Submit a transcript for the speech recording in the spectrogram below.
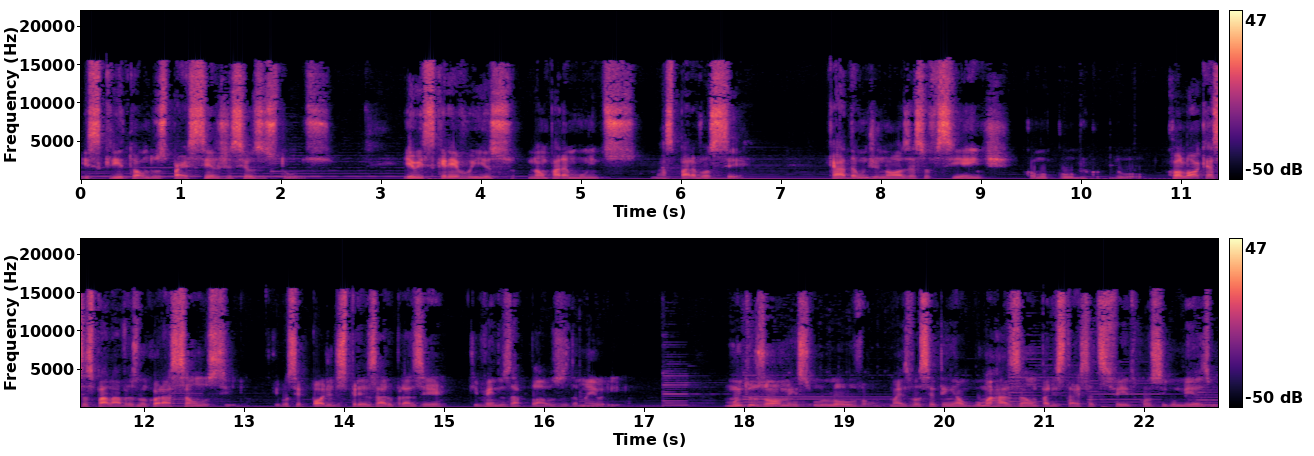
escrito a um dos parceiros de seus estudos. Eu escrevo isso não para muitos, mas para você. Cada um de nós é suficiente como público do outro. Coloque essas palavras no coração, Lucílio, que você pode desprezar o prazer que vem dos aplausos da maioria. Muitos homens o louvam, mas você tem alguma razão para estar satisfeito consigo mesmo.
